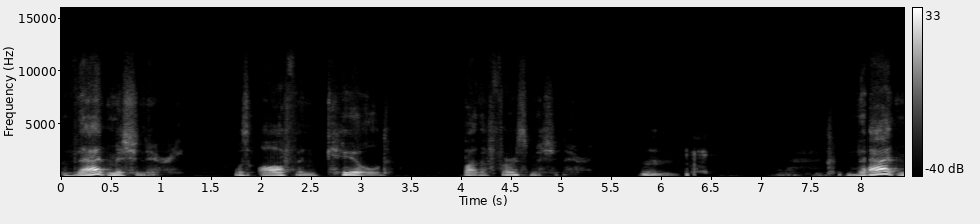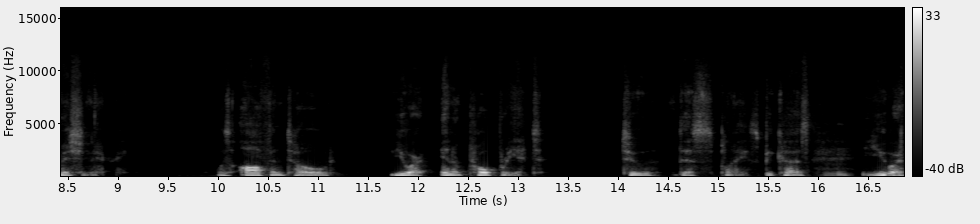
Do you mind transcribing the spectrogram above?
that missionary was often killed by the first missionary. Mm. That missionary was often told, You are inappropriate to this place because mm-hmm. you are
